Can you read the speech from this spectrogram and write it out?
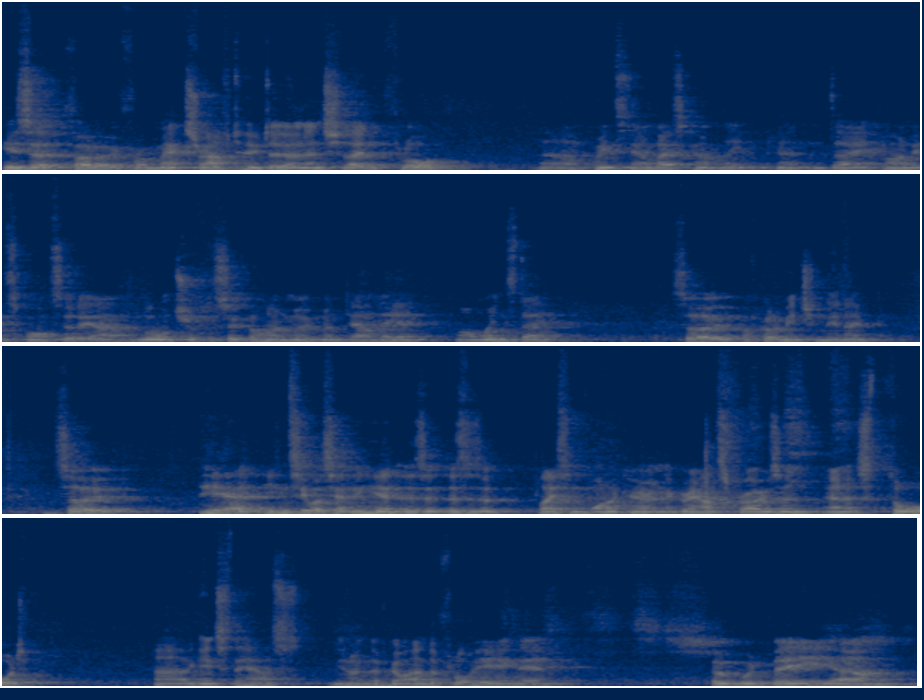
here's a photo from Maxraft who do an insulated floor. uh, Queenstown-based company, and they kindly sponsored our launch of the Super Home movement down there on Wednesday. So I've got to mention their name. So here you can see what's happening here. Is this is a place in Wanaka, and the ground's frozen, and it's thawed uh, against the house. You know they've got underfloor heating there. It would be um,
